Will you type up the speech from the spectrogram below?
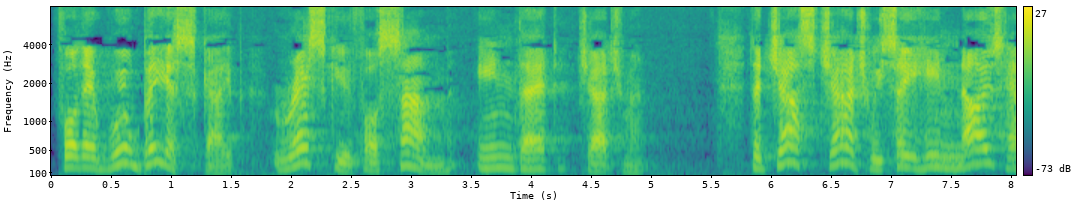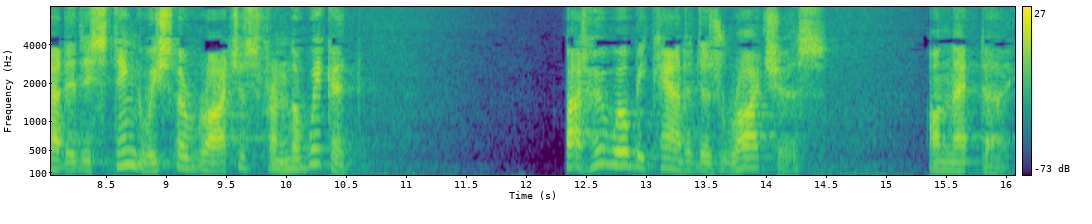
for there will be escape, rescue for some in that judgment. The just judge we see here knows how to distinguish the righteous from the wicked. But who will be counted as righteous on that day?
